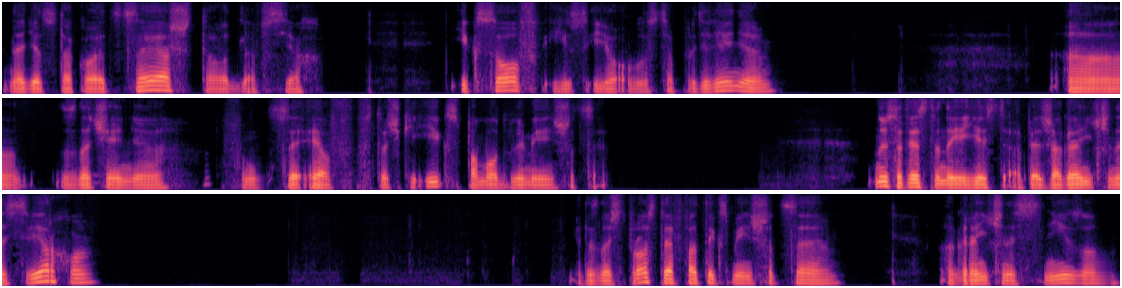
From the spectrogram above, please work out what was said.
найдется такое c, что для всех x из ее области определения а, значение функции f в точке x по модулю меньше c. Ну и, соответственно, есть, опять же, ограниченность сверху. Это значит просто f от x меньше c. Ограниченность снизу.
